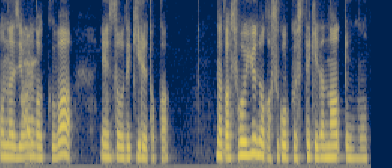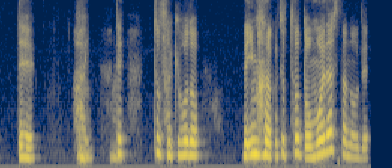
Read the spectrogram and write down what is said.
同じ音楽は演奏できるとか、なんかそういうのがすごく素敵だなと思って。はい、うん。でちょっと先ほどで今なんかちょちょっと思い出したので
